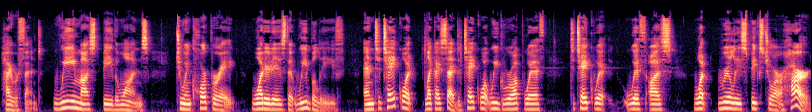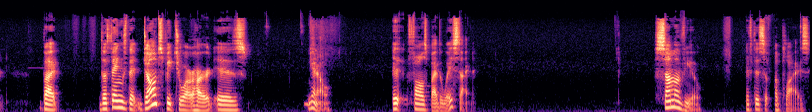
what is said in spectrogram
Hierophant. We must be the ones to incorporate what it is that we believe and to take what like i said to take what we grew up with to take with with us what really speaks to our heart but the things that don't speak to our heart is you know it falls by the wayside some of you if this applies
